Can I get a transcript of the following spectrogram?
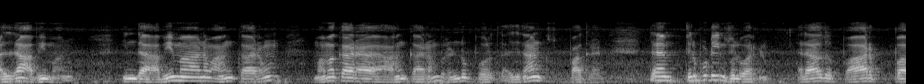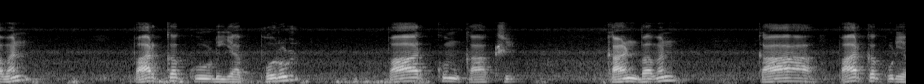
அதுதான் அபிமானம். இந்த அபிமானம் அகங்காரம் மமக்கார அகங்காரம் ரெண்டும் போகிறது அதுதான் பார்க்குறாரு. திருப்புட்டின்னு சொல்லுவார்கள். அதாவது பார்ப்பவன் பார்க்கக்கூடிய பொருள் பார்க்கும் காட்சி. காண்பவன் கா பார்க்கக்கூடிய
